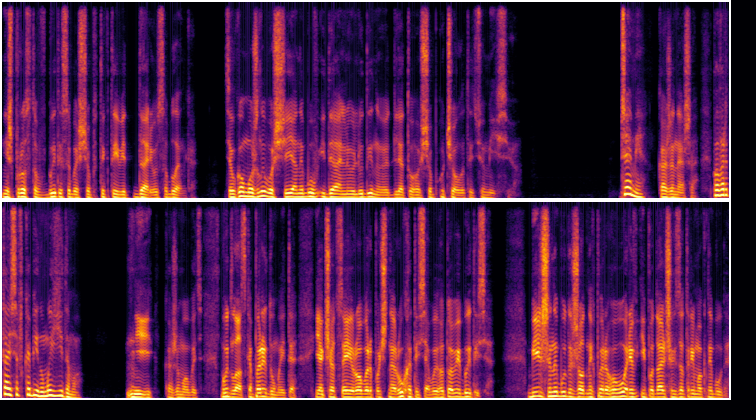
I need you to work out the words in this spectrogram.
ніж просто вбити себе, щоб втекти від Даріуса Бленка. Цілком можливо, що я не був ідеальною людиною для того, щоб очолити цю місію. Джемі, каже Неша, повертайся в кабіну, ми їдемо. Ні, каже мовець. Будь ласка, передумайте. Якщо цей ровер почне рухатися, ви готові битися. Більше не буде жодних переговорів і подальших затримок не буде.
